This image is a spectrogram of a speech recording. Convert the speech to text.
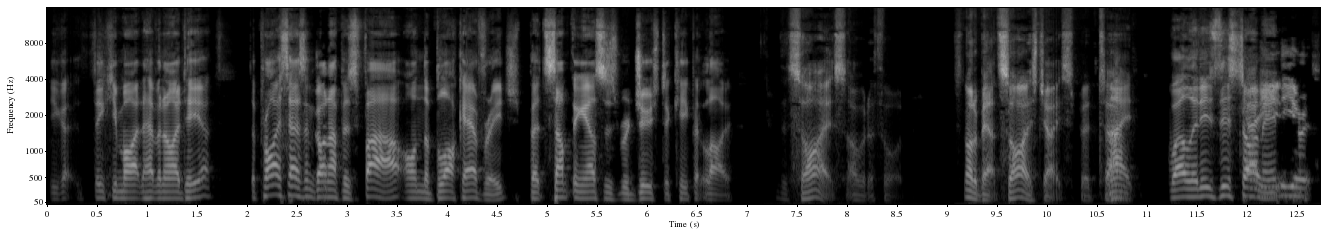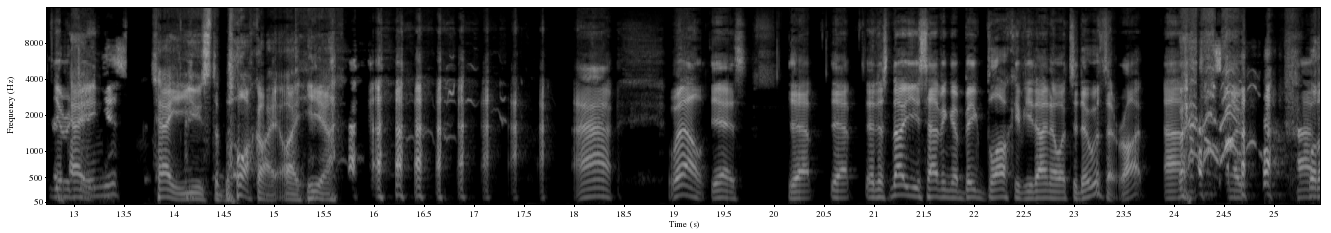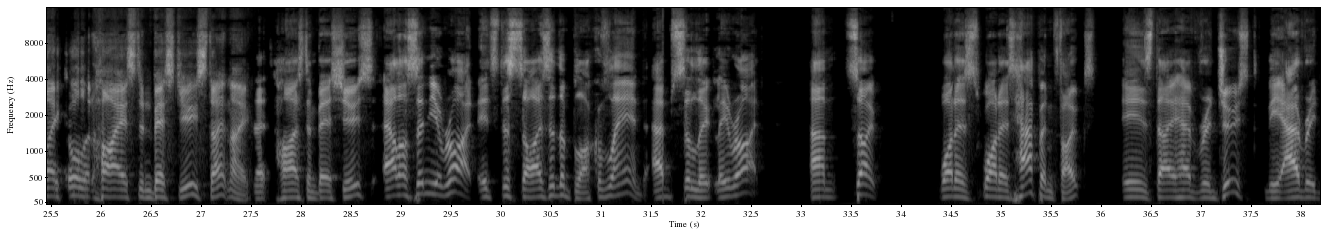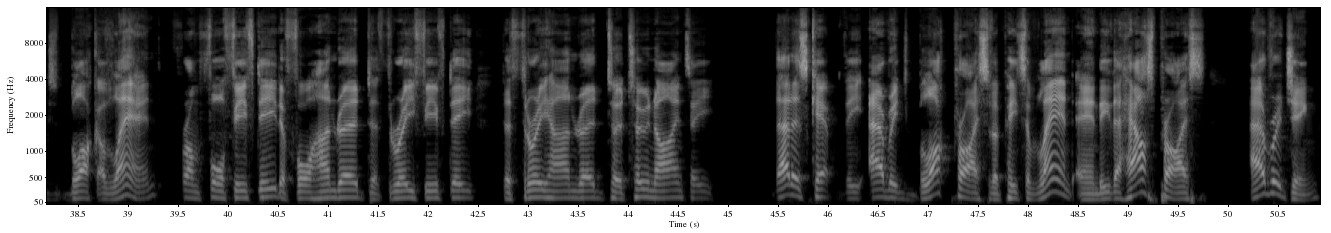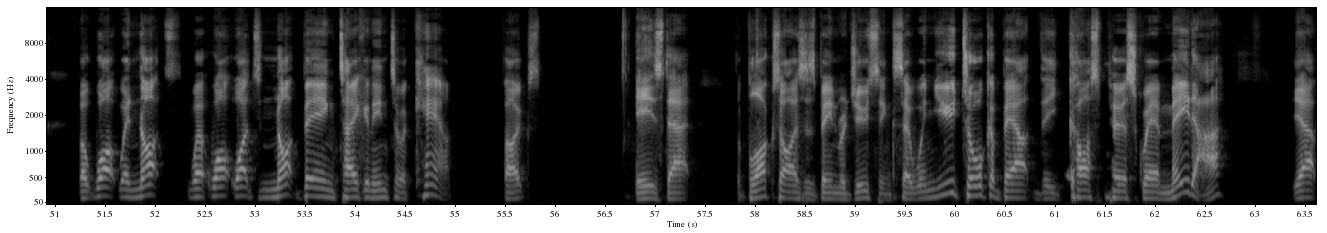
You got, think you might have an idea? The price hasn't gone up as far on the block average, but something else is reduced to keep it low. The size, I would have thought. It's not about size, Jace, but um, Mate, well, it is this time, Andy. You're, you're a genius. it's how you use the block. I, I hear. ah, well, yes. Yep, yeah. And it's no use having a big block if you don't know what to do with it, right? Um, so well, they call it highest and best use, don't they? that's highest and best use. Alison, you're right. It's the size of the block of land. Absolutely right. Um, so what has what has happened, folks, is they have reduced the average block of land from 450 to 400 to 350 to 300 to 290. That has kept the average block price of a piece of land, Andy, the house price, averaging. But what we're not, what, what what's not being taken into account, folks, is that the block size has been reducing. So when you talk about the cost per square meter, yeah,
